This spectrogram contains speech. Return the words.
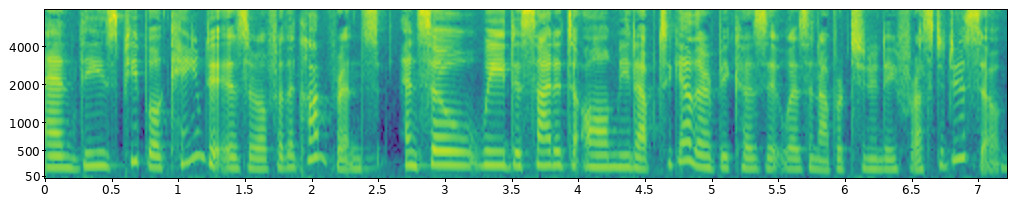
and these people came to Israel for the conference. And so we decided to all meet up together because it was an opportunity for us to do so.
